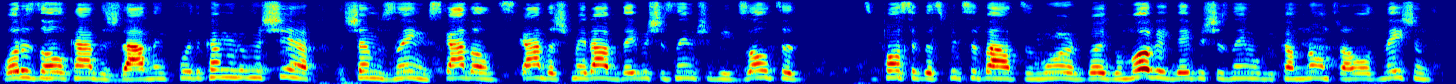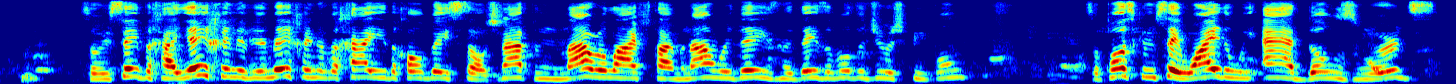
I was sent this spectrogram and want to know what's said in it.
what is the whole Kaddish davening for? The coming of Mashiach. Hashem's name, Skadal, Skadash, Meirav, David's name should be exalted. It's a pasuk that speaks about the war of Gog and Magog. David's name will become known throughout all nations. So we say, B'chayechin, if Yemechin, and B'chayi, the whole base soul. should happen in our lifetime, in our days, in the days of all the Jewish people. So Paskim say, why do we add those words?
